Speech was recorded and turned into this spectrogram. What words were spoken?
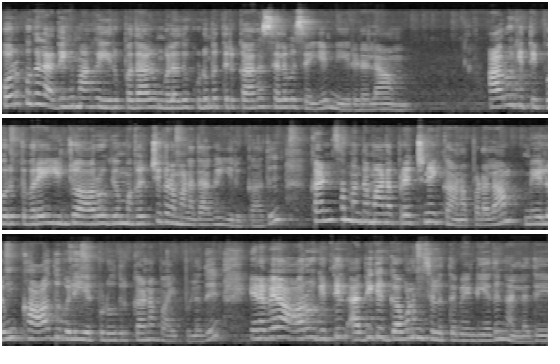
பொறுப்புகள் அதிகமாக இருப்பதால் உங்களது குடும்பத்திற்காக செலவு செய்ய நேரிடலாம். ஆரோக்கியத்தை பொறுத்தவரை இன்று ஆரோக்கியம் மகிழ்ச்சிகரமானதாக இருக்காது. கண் சம்பந்தமான பிரச்சனை காணப்படலாம். மேலும் காது வலி ஏற்படுவதற்கான வாய்ப்புள்ளது. எனவே ஆரோக்கியத்தில் அதிக கவனம் செலுத்த வேண்டியது நல்லது.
